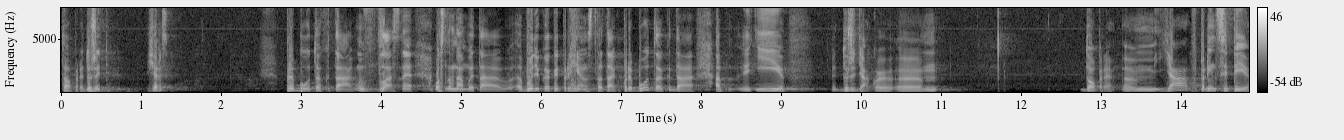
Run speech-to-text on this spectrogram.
Добре, дуже. Ще раз? Прибуток, так. Ну, власне, основна мета будь-якого підприємства, так, прибуток, да. І дуже дякую. Ем, Добре. Ем, Я, в принципі,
